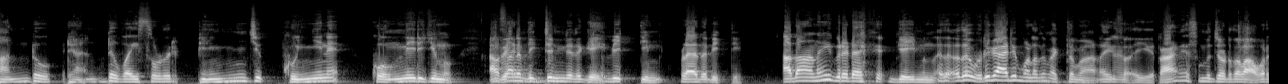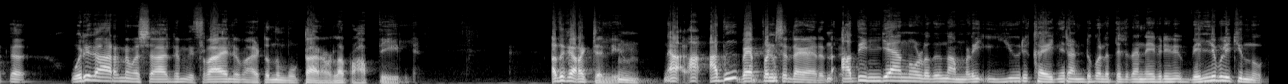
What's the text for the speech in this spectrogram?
കണ്ടു. രണ്ട് വയസ്സുള്ള ഒരു പിഞ്ചു കുഞ്ഞിനെ കൊന്നിരിക്കുന്നു. അവസാനം game victim play the victim അതാണ് ഇവരുടെ ഗെയിം എന്ന്. അത് ഒരു കാര്യം വളരെ വ്യക്തമാണ്. ഇറാനെ സംബന്ധിച്ചിടത്തോളം അവർക്ക് ഒരു കാരണവശാലും ഇസ്രായേലുമായിട്ടൊന്നും മുട്ടാനുള്ള പ്രാപ്തിയില്ല. അത് കറക്റ്റ് അല്ലേ? അത് വെപ്പൺസിന്റെ കാര്യം അത് ഇന്ത്യ എന്നുള്ളത് നമ്മൾ ഈ ഒരു കഴിഞ്ഞ രണ്ട് കൊല്ലത്തിൽ തന്നെ ഇവർ വെല്ലുവിളിക്കുന്നു.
